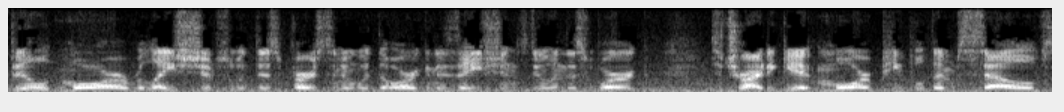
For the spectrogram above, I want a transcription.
build more relationships with this person and with the organizations doing this work, to try to get more people themselves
